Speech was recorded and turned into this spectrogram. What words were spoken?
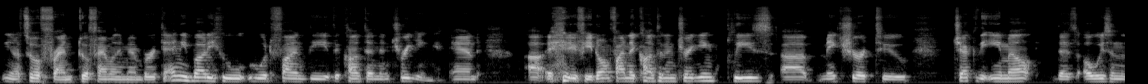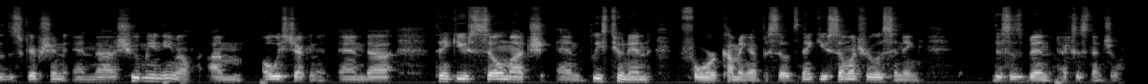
you know to a friend to a family member to anybody who, who would find the the content intriguing and uh, if you don't find the content intriguing, please uh, make sure to check the email that's always in the description and uh, shoot me an email. I'm always checking it. And uh, thank you so much. And please tune in for coming episodes. Thank you so much for listening. This has been Existential.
